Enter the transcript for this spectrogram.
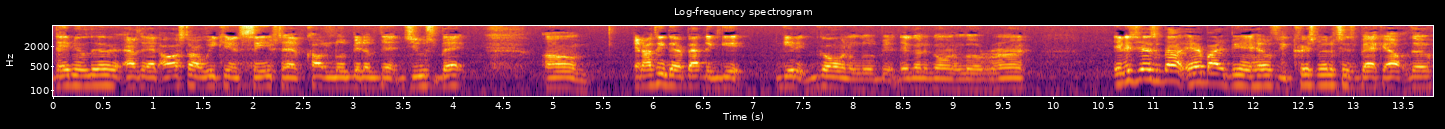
Damian Lillard after that All Star weekend seems to have caught a little bit of that juice back. Um, and I think they're about to get get it going a little bit. They're gonna go on a little run. And it's just about everybody being healthy. Khris Middleton's back out though,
